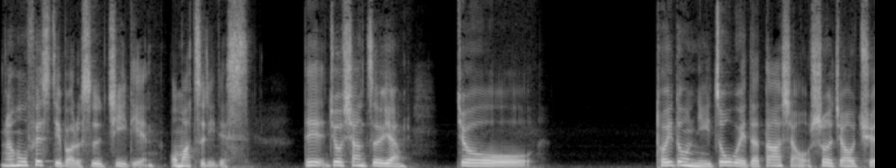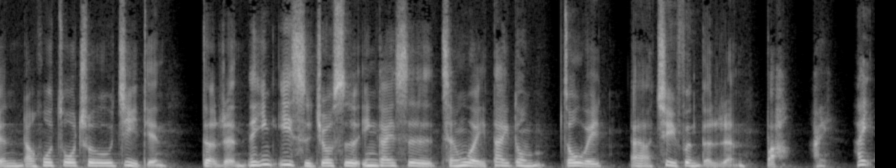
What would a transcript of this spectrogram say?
然后 Festival 是祭典、お祭りです。对，就像这样，就推动你周围的大小社交圈，然后做出祭典的人。那意意思就是应该是成为带动周围啊气氛的人吧。はいはい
